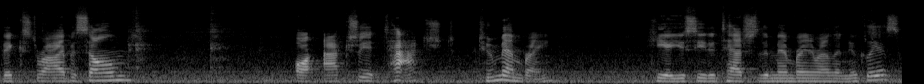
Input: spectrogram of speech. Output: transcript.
Fixed ribosomes are actually attached to membrane. Here you see it attached to the membrane around the nucleus.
